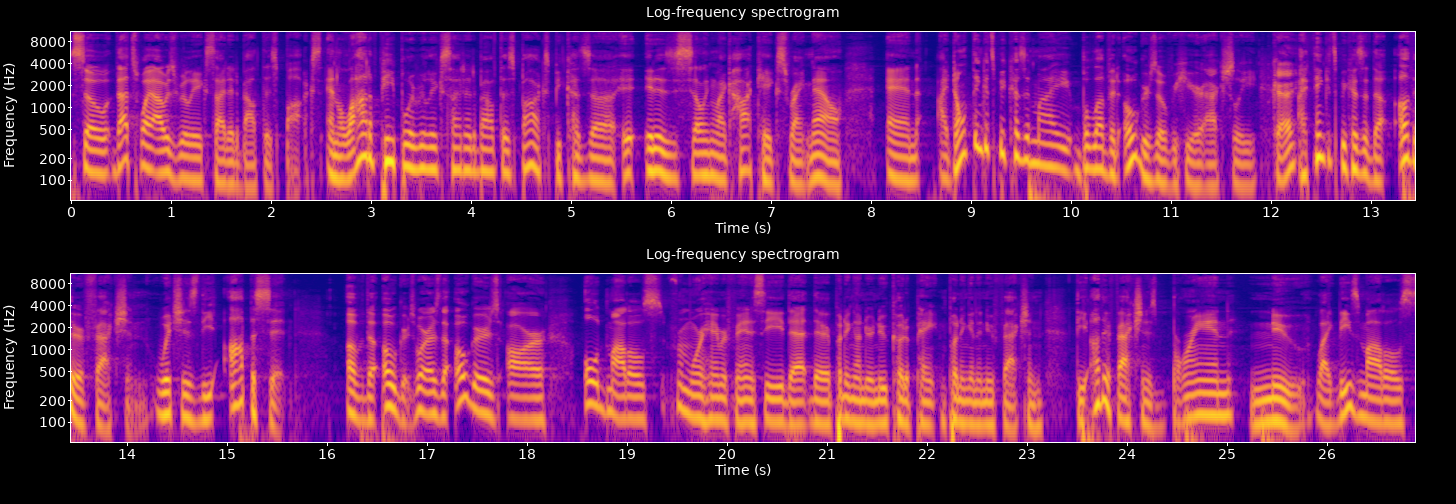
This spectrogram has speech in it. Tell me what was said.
so that's why I was really excited about this box, and a lot of people are really excited about this box because uh, it, it is selling like hotcakes right now. And I don't think it's because of my beloved ogres over here. Actually, Okay. I think it's because of the other faction, which is the opposite of the ogres. Whereas the ogres are old models from Warhammer Fantasy that they're putting under a new coat of paint and putting in a new faction. The other faction is brand new. Like these models,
